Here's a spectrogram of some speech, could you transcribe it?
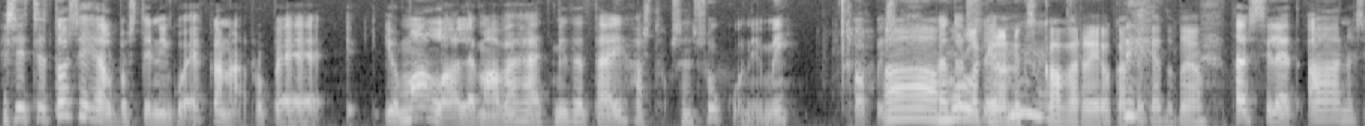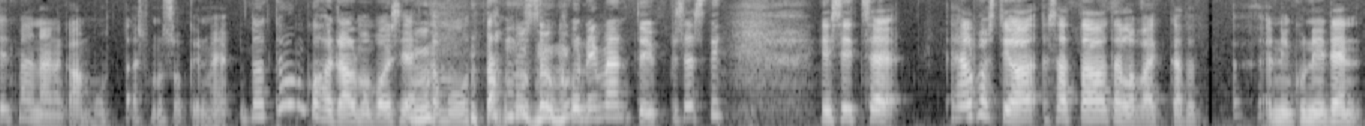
Ja sitten se tosi helposti niin kuin ekana rupeaa jo mallailemaan vähän, että miten tämä ihastuksen sukunimi sopisi. Aa, Tai mullakin silleen, on yksi mm, kaveri, joka Niin. tekee tätä jo. Tai silleen, että aah, no sit mä en ainakaan muuttaisi mun sukunimen. No ton kohdalla mä voisin ehkä muuttaa mun sukunimen tyyppisesti. Ja sit se helposti a- saattaa ajatella vaikka tot, niin kuin niiden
